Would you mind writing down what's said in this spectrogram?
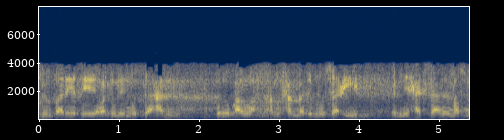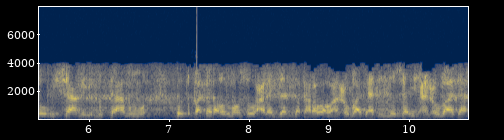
من طريق رجل متهم ويقال محمد بن سعيد بن حسان المصلوب الشامي متهم قتله الموصول على الزندقة. رواه عن عبادة بن النسري عن عبادة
